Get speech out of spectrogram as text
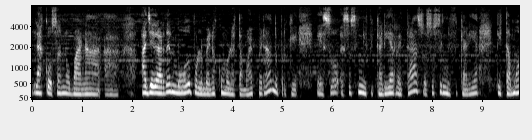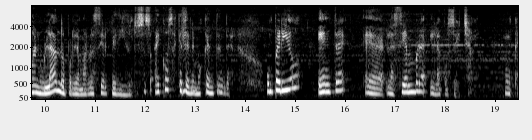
las cosas no van a, llegar del modo, por lo menos como lo estamos esperando, porque eso, eso significaría retraso, eso significaría que estamos anulando, por llamarlo así, el pedido. Entonces, hay cosas que tenemos que entender. Un periodo entre eh, la siembra y la cosecha. Ok.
